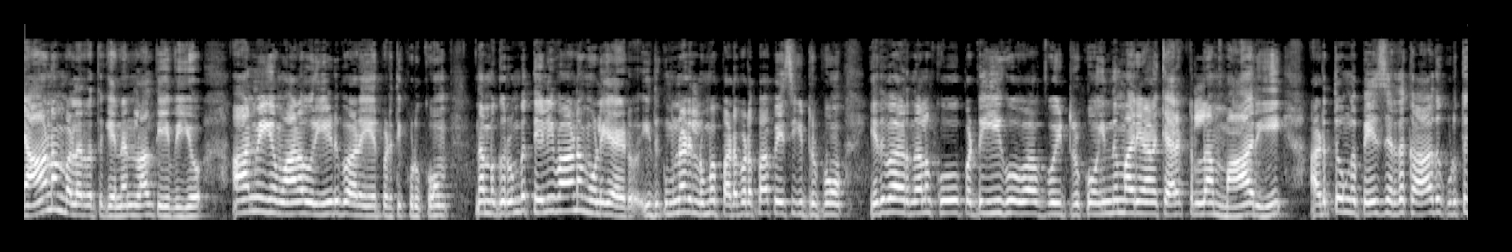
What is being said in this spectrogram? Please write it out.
ஞானம் வளர்கிறதுக்கு என்னென்னலாம் தேவையோ ஆன்மீகமான ஒரு ஈடுபாடை ஏற்படுத்தி கொடுக்கும். நமக்கு ரொம்ப தெளிவான மொழியாயிடும் இதுக்கு முன்னாடி ரொம்ப படபடப்பாக பேசிக்கிட்டு இருப்போம். எதுவாக இருந்தாலும் கோவப்பட்டு ஈகோவாக போயிட்டுருக்கோம் இந்த மாதிரியான கேரக்டர்லாம் மாறி அடுத்தவங்க பேசுகிறத காது கொடுத்து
